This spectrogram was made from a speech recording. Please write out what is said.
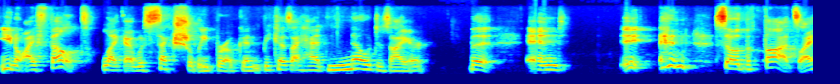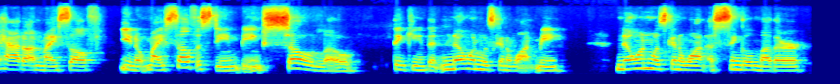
you know i felt like i was sexually broken because i had no desire that and it, and so the thoughts i had on myself you know my self-esteem being so low thinking that no one was going to want me. No one was going to want a single mother,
